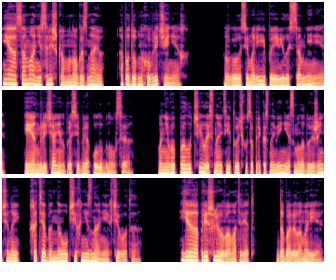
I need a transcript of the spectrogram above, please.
я сама не слишком много знаю о подобных увлечениях». В голосе Марии появилось сомнение, и англичанин про себя улыбнулся. У него получилось найти точку соприкосновения с молодой женщиной хотя бы на общих незнаниях чего-то. «Я пришлю вам ответ», — добавила Мария.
